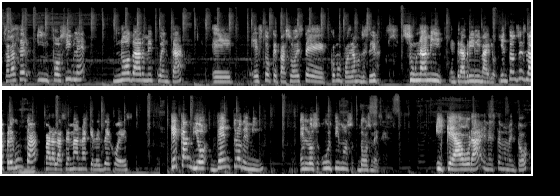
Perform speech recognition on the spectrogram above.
O sea, va a ser imposible no darme cuenta eh, esto que pasó, este, ¿cómo podríamos decir? Tsunami entre abril y mayo. Y entonces la pregunta para la semana que les dejo es, ¿qué cambió dentro de mí en los últimos dos meses? Y que ahora, en este momento,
